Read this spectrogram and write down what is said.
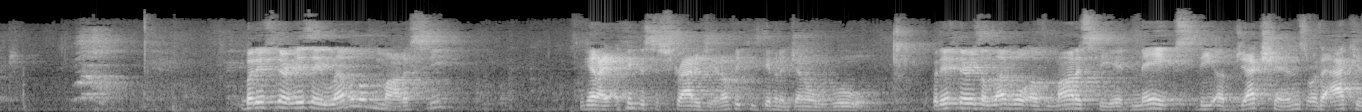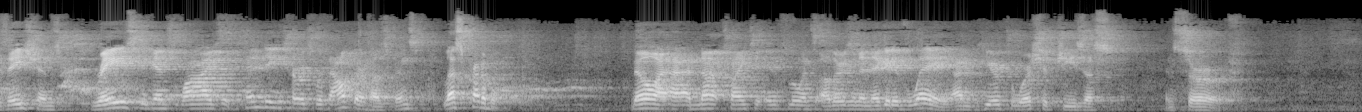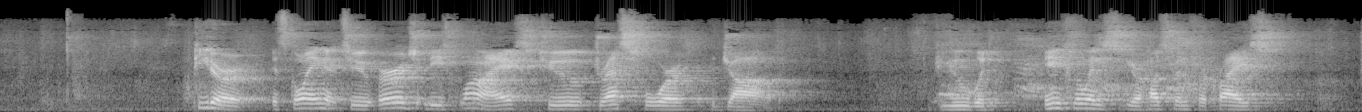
But if there is a level of modesty, again, I, I think this is strategy. I don't think he's given a general rule. But if there is a level of modesty, it makes the objections or the accusations raised against wives attending church without their husbands less credible. No, I, am not trying to influence others in a negative way. I'm here to worship Jesus and serve. Peter is going to urge these wives to dress for the job. If you would influence your husband for Christ.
